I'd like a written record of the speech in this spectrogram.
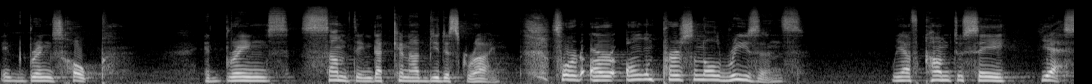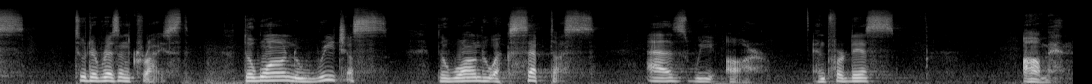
it brings hope, it brings something that cannot be described. For our own personal reasons, we have come to say yes to the risen Christ, the one who reaches us, the one who accepts us as we are. And for this, Amen.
